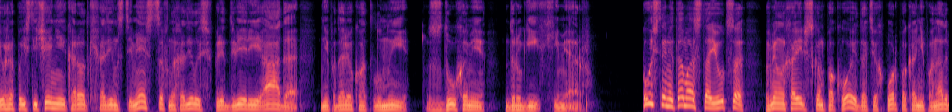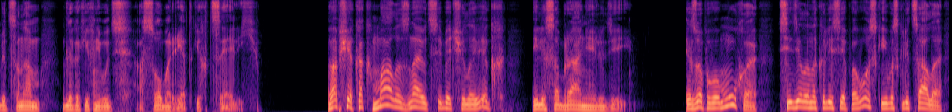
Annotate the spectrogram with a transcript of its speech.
и уже по истечении коротких 11 месяцев находилась в преддверии ада, неподалеку от Луны, с духами других химер. Пусть они там и остаются в меланхолическом покое до тех пор, пока не понадобится нам для каких-нибудь особо редких целей. Вообще, как мало знают себя человек или собрание людей. Эзопова муха сидела на колесе повозки и восклицала —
